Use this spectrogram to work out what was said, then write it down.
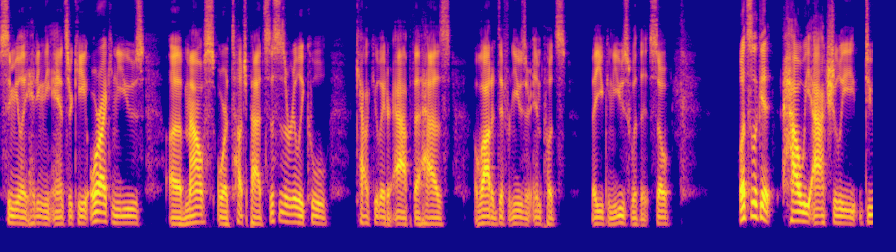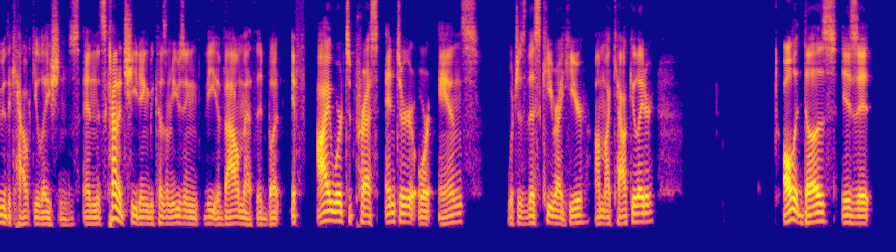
simulate hitting the answer key, or I can use a mouse or a touchpad. So this is a really cool calculator app that has a lot of different user inputs that you can use with it. So Let's look at how we actually do the calculations. And it's kind of cheating because I'm using the eval method, but if I were to press enter or ANS, which is this key right here on my calculator, all it does is it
